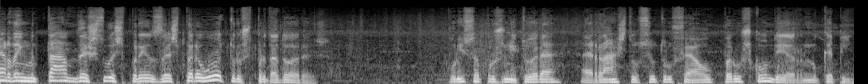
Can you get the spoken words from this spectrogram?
Perdem metade das suas presas para outros predadores. Por isso a progenitora arrasta o seu troféu para o esconder no capim.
